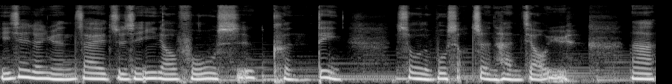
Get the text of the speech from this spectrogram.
一线人员在执行医疗服务时，肯定受了不少震撼教育。那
